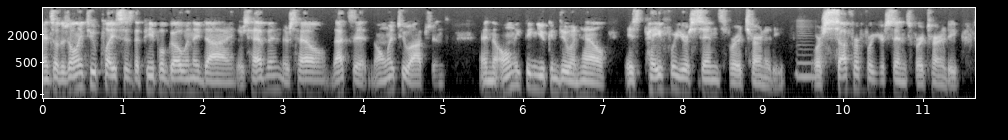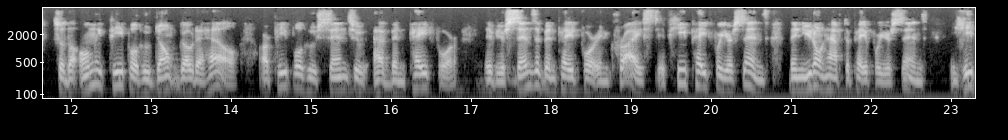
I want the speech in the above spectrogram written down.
And so there's only two places that people go when they die. There's heaven, there's hell. That's it. Only two options. And the only thing you can do in hell is pay for your sins for eternity mm. or suffer for your sins for eternity. So the only people who don't go to hell are people whose sins who have been paid for. If your sins have been paid for in Christ, if he paid for your sins, then you don't have to pay for your sins. He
